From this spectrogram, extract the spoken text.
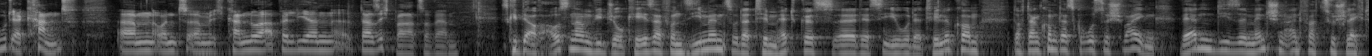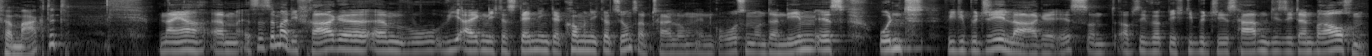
gut erkannt. Ähm, und ähm, ich kann nur appellieren, äh, da sichtbarer zu werden. Es gibt ja auch Ausnahmen wie Joe Keser von Siemens oder Tim Hetges, äh, der CEO der Telekom. Doch dann kommt das große Schweigen. Werden diese Menschen einfach zu schlecht vermarktet? Naja, ähm, es ist immer die Frage, ähm, wo, wie eigentlich das Standing der Kommunikationsabteilung in großen Unternehmen ist und wie die Budgetlage ist und ob sie wirklich die Budgets haben, die sie dann brauchen.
